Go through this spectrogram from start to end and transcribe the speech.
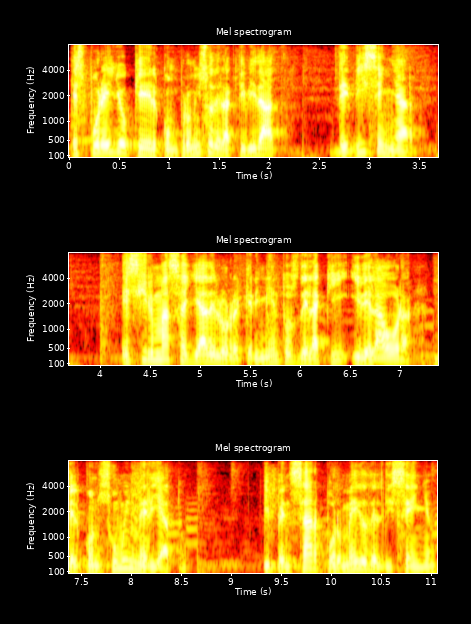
Es por ello que el compromiso de la actividad de diseñar es ir más allá de los requerimientos del aquí y del ahora, del consumo inmediato, y pensar por medio del diseño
